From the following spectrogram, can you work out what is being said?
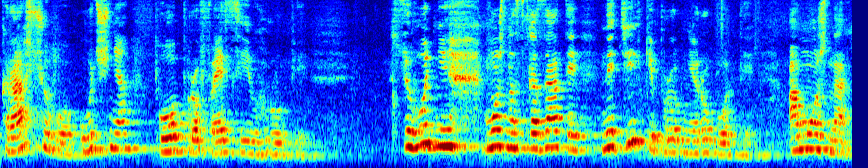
кращого учня по професії в групі. Сьогодні можна сказати не тільки пробні роботи, а можна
